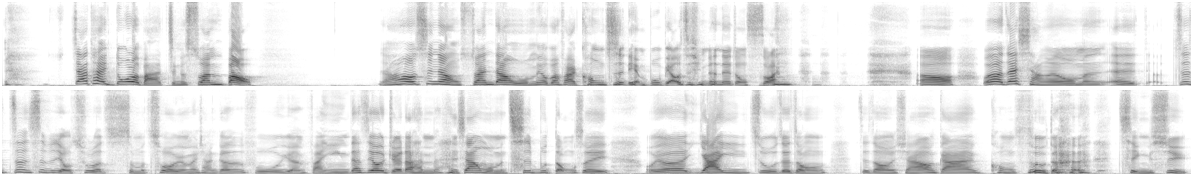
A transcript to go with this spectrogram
加太多了吧，整个酸爆。然后是那种酸到我没有办法控制脸部表情的那种酸。哦，我有在想啊，我们呃，这这是不是有出了什么错？原本想跟服务员反映，但是又觉得很很像我们吃不懂，所以我又压抑住这种这种想要跟他控诉的 情绪。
